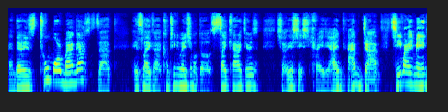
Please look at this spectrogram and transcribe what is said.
and there is two more mangas that is like a continuation of those side characters. So this is crazy. I'm I'm done. See what I mean?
